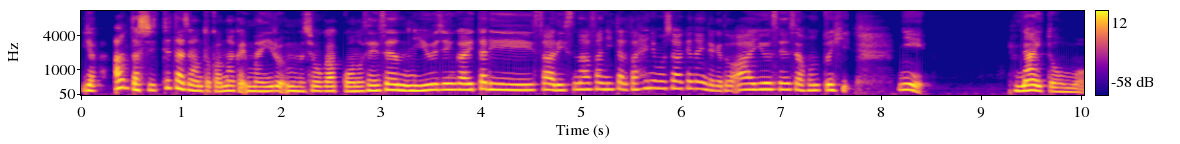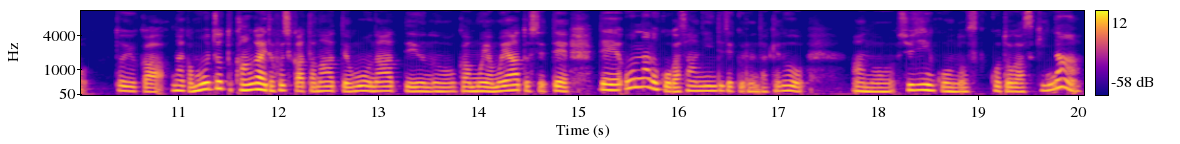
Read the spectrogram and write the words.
いや、あんた知ってたじゃんとか、なんか今いる、うん、小学校の先生に友人がいたり、さ、リスナーさんにいたら大変に申し訳ないんだけど、ああいう先生は本当に、に、ないと思う。というか、なんかもうちょっと考えてほしかったなって思うなっていうのがもやもやとしてて、で、女の子が3人出てくるんだけど、あの、主人公のことが好きな、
